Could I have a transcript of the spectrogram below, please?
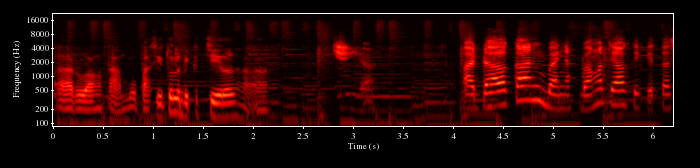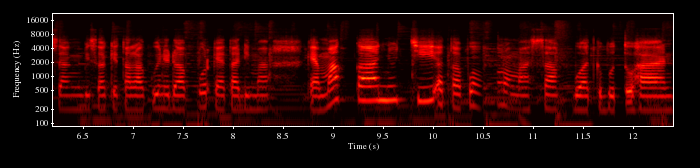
eee, ruang tamu, pasti itu lebih kecil, heeh. Iya. Padahal kan banyak banget ya aktivitas yang bisa kita lakuin di dapur kayak tadi mah kayak makan, nyuci ataupun memasak buat kebutuhan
